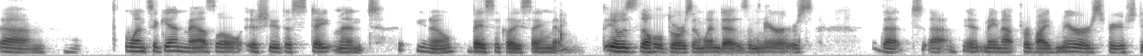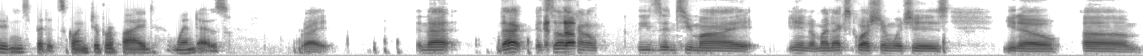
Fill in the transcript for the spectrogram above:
um, once again, MASL issued a statement, you know, basically saying that it was the whole doors and windows and mirrors that uh, it may not provide mirrors for your students, but it's going to provide windows. Right, and that that itself kind of leads into my you know my next question, which is, you know, um,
